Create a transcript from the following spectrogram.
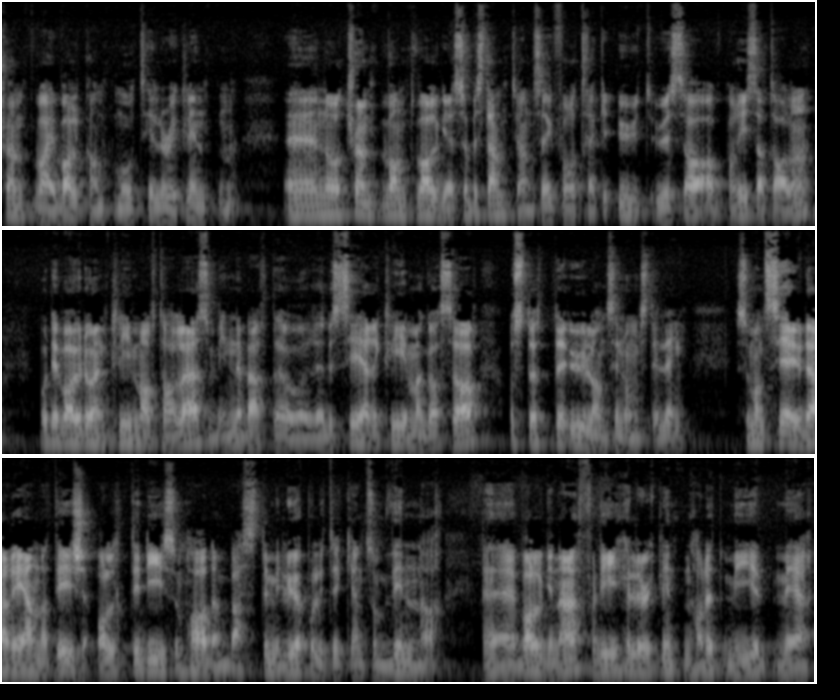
Trump var i valgkamp mot Hillary Clinton. Eh, når Trump vant valget, så bestemte han seg for å trekke ut USA av Parisavtalen. Og det var jo da en klimaavtale som innebærte å redusere klimagasser og støtte u-land sin omstilling. Så man ser jo der igjen at det er ikke alltid de som har den beste miljøpolitikken, som vinner eh, valgene. Fordi Hillary Clinton hadde et mye mer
